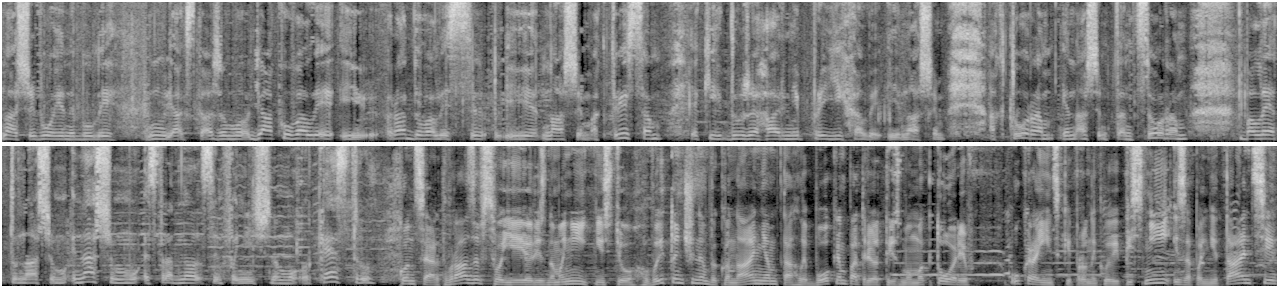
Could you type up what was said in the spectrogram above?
Наші воїни були, ну як скажемо, дякували і радувалися і нашим актрисам, які дуже гарні приїхали, і нашим акторам, і нашим танцорам балету нашому, і нашому естрадно-симфонічному оркестру. Концерт вразив своєю різноманітністю, витонченим та глибоким патріотизмом акторів. Українські проникливі пісні і запальні танці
